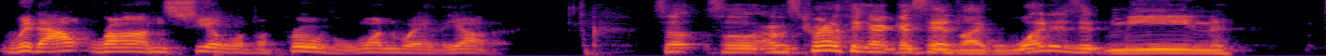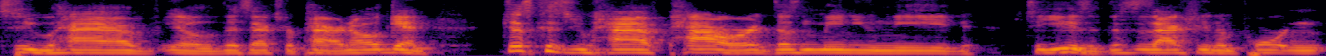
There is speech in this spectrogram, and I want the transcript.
without Ron's seal of approval, one way or the other. So, so I was trying to think, like I said, like what does it mean to have you know this extra power? Now, again, just because you have power, it doesn't mean you need to use it. This is actually an important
